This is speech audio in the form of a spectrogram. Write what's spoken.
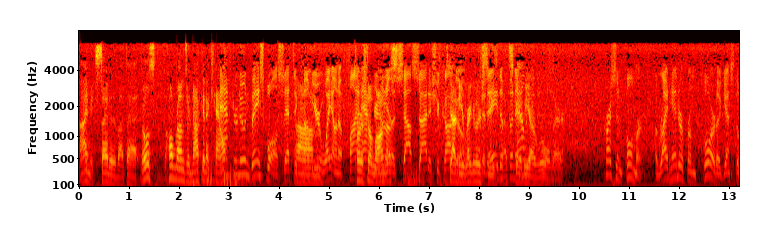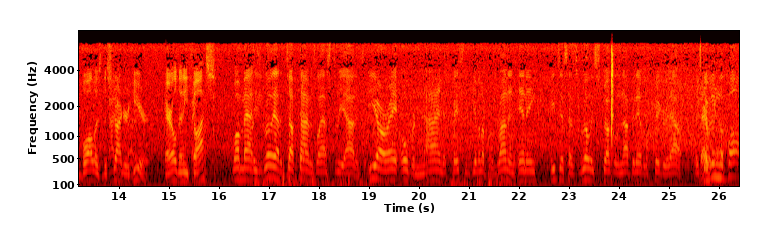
I'm excited about that. Those home runs are not going to count. Afternoon baseball set to come Um, your way on a fine first the afternoon on the south side of Chicago. It's got to be regular Today, season. the That's finale. going to be our rule there. Carson Fulmer, a right-hander from Florida, gets the ball as the starter here. Harold, any thoughts? Well, Matt, he's really had a tough time his last three outings. ERA over nine. That's basically giving up a run an inning. He just has really struggled and not been able to figure it out. They're There giving him the ball.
